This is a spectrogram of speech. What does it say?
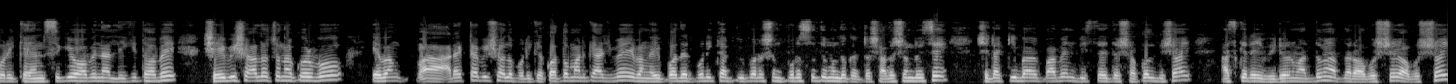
পরীক্ষা এমসিকিউ হবে না, লিখিত হবে, সেই বিষয়ে আলোচনা করব। এবং আরেকটা বিষয় হলো পরীক্ষা কত মার্কে আসবে এবং এই পদের পরীক্ষার প্রিপারেশন প্রস্তুতিমূলক একটা সাজেশন রয়েছে, সেটা কীভাবে পাবেন বিস্তারিত সকল বিষয় আজকের এই ভিডিওর মাধ্যমে আপনারা অবশ্যই অবশ্যই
